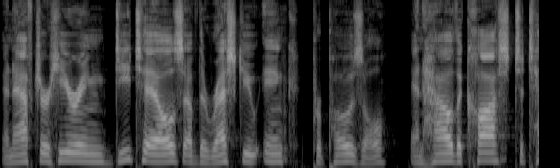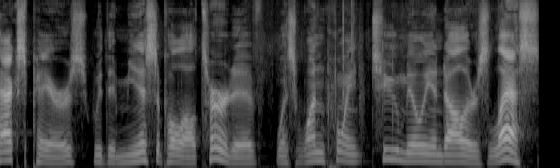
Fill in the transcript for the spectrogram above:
and after hearing details of the Rescue Inc. proposal and how the cost to taxpayers with the municipal alternative was $1.2 million less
